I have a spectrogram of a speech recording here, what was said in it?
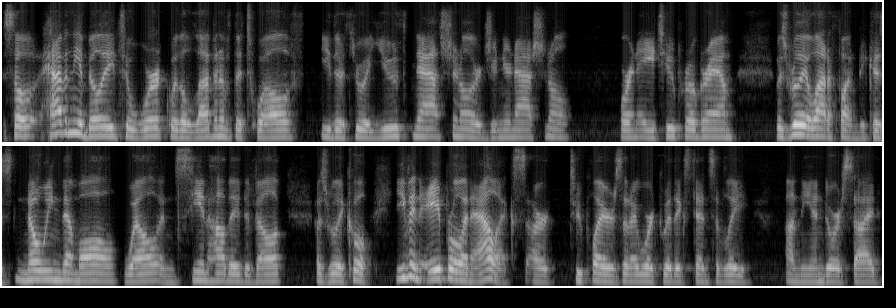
so having the ability to work with 11 of the 12, either through a youth national or junior national or an A2 program, was really a lot of fun because knowing them all well and seeing how they developed was really cool. Even April and Alix are two players that I worked with extensively on the indoor side.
